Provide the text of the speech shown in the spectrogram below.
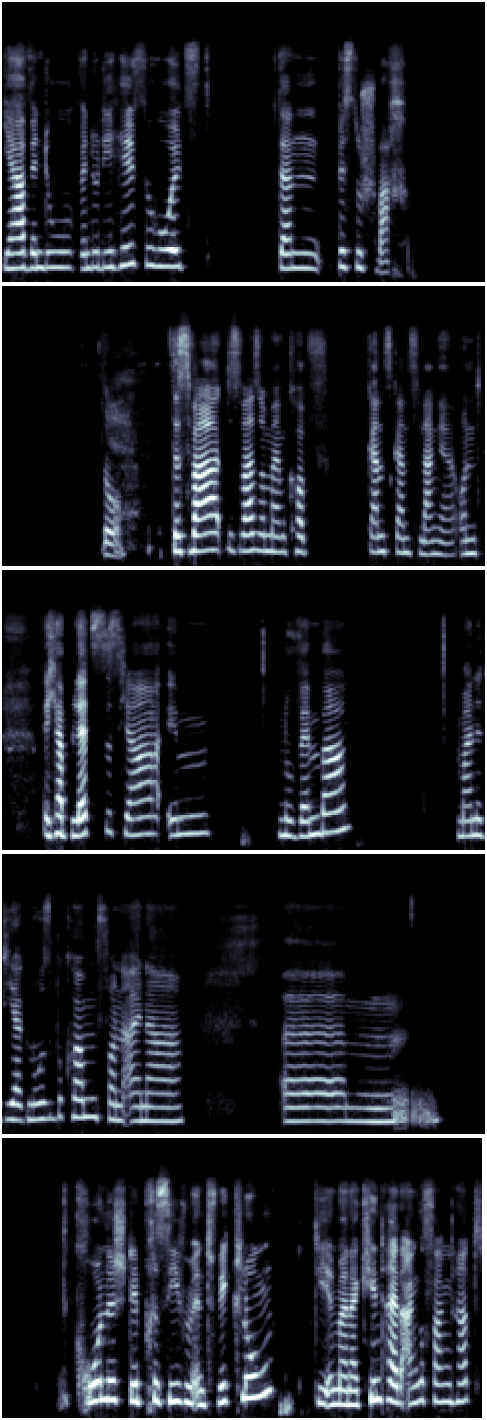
ja, wenn du, wenn du dir Hilfe holst, dann bist du schwach. So. Das war, das war so in meinem Kopf ganz, ganz lange. Und ich habe letztes Jahr im November meine Diagnose bekommen von einer ähm, chronisch depressiven Entwicklung, die in meiner Kindheit angefangen hat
